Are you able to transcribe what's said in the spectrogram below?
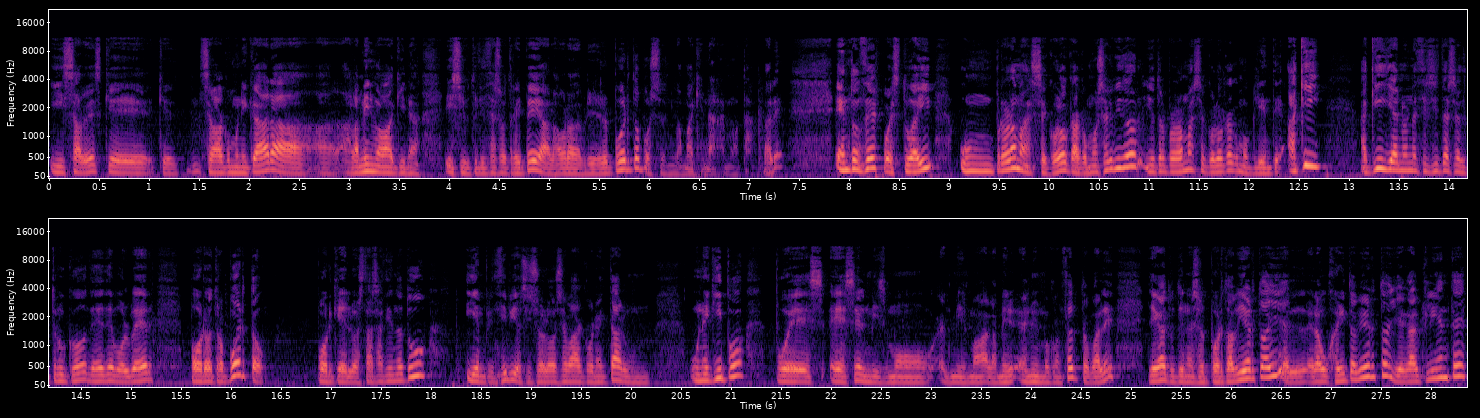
Y sabes que, se va a comunicar a, la misma máquina. Y si utilizas otra IP a la hora de abrir el puerto, pues en la máquina remota, ¿vale? Entonces, pues tú ahí, un programa se coloca como servidor y otro programa se coloca como cliente. Aquí, aquí ya no necesitas el truco de devolver por otro puerto porque lo estás haciendo tú y en principio si solo se va a conectar un, equipo, pues es el mismo, el, mismo, el mismo concepto, ¿vale? Llega, tú tienes el puerto abierto ahí, el, agujerito abierto, llega el cliente,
